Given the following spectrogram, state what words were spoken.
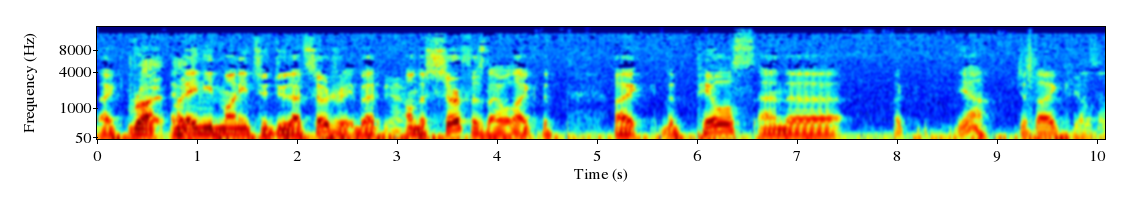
like Right. and like- they need money to do that surgery. But Yeah. on the surface level, like the like the pills and the like yeah, just like Pills are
